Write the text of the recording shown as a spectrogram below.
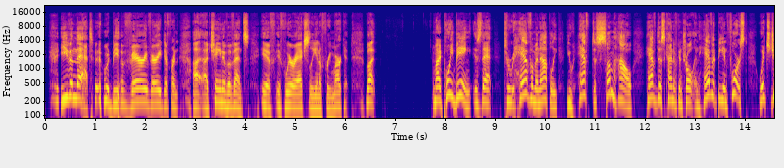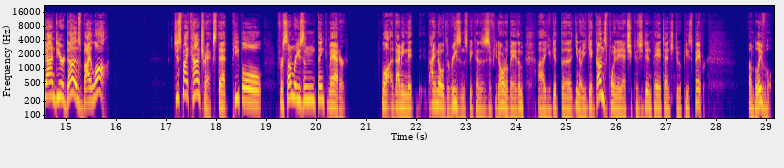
Even that would be a very, very different uh, a chain of events if, if we we're actually in a free market. But my point being is that to have a monopoly, you have to somehow have this kind of control and have it be enforced, which John Deere does by law. Just by contracts that people, for some reason, think matter. Well, I mean, they, I know the reasons because if you don't obey them, uh, you get the, you know, you get guns pointed at you because you didn't pay attention to a piece of paper. Unbelievable.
